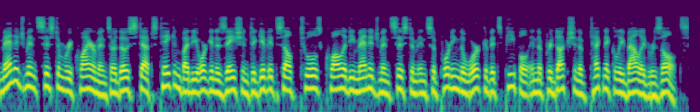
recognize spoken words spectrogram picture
Management system requirements are those steps taken by the organization to give itself tools quality management system in supporting the work of its people in the production of technically valid results.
